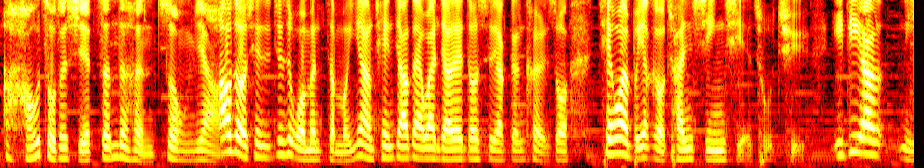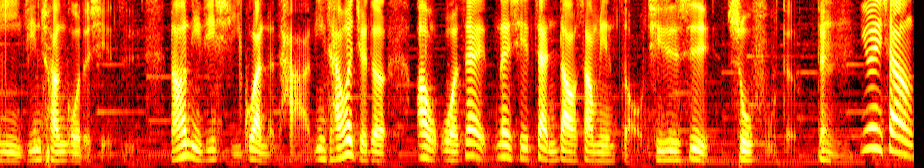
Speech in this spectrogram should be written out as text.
啊，好走的鞋真的很重要。好走鞋子就是我们怎么样千交代万交代，都是要跟客人说，千万不要给我穿新鞋出去，一定要你已经穿过的鞋子，然后你已经习惯了它，你才会觉得哦，我在那些栈道上面走其实是舒服的。对，嗯、因为像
